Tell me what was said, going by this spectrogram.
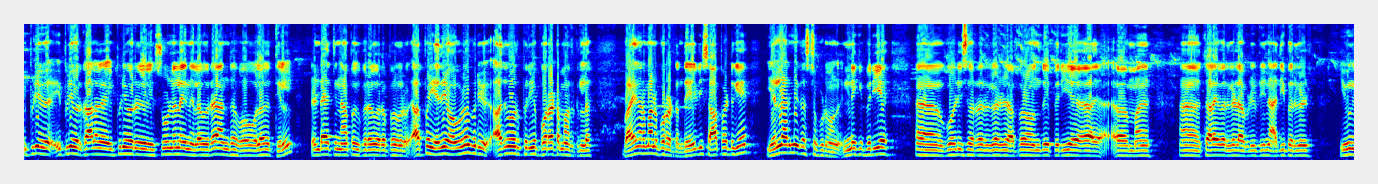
இப்படி இப்படி ஒரு கால இப்படி ஒரு சூழ்நிலை நிலவுகிற அந்த உலகத்தில் ரெண்டாயிரத்தி நாற்பது பிறகு வரப்போ அப்போ எது எவ்வளோ பெரிய அது ஒரு பெரிய போராட்டமாக இருக்குல்ல? பயங்கரமான போராட்டம். டெய்லி சாப்பாட்டுக்கே எல்லாருமே கஷ்டப்படுவாங்க. இன்றைக்கி பெரிய கோடீஸ்வரர்கள் அப்புறம் வந்து பெரிய ம தலைவர்கள் அப்படி இப்படின்னு அதிபர்கள் இவங்க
